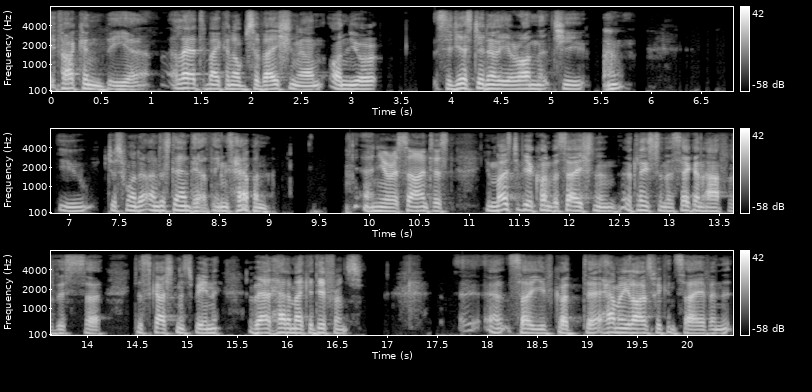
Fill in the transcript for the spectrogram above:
If I can be uh, allowed to make an observation on, on your suggestion earlier on that you you just want to understand how things happen. And you're a scientist. Most of your conversation, at least in the second half of this uh, discussion, has been about how to make a difference. Uh, so you've got uh, how many lives we can save and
